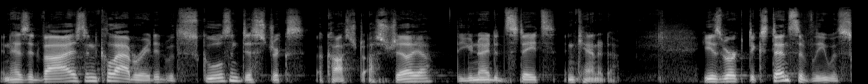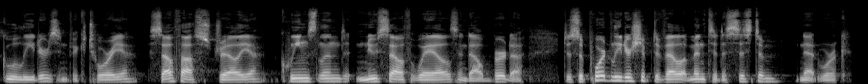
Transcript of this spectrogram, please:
and has advised and collaborated with schools and districts across Australia, the United States, and Canada. He has worked extensively with school leaders in Victoria, South Australia, Queensland, New South Wales, and Alberta to support leadership development at a system, network,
